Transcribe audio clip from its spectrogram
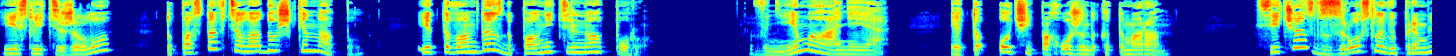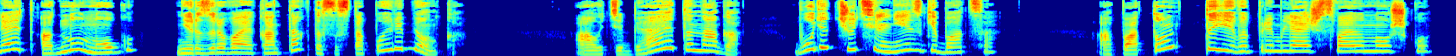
Если тяжело, то поставьте ладошки на пол. Это вам даст дополнительную опору. Внимание! Это очень похоже на катамаран. Сейчас взрослый выпрямляет одну ногу, не разрывая контакта со стопой ребенка. А у тебя эта нога будет чуть сильнее сгибаться. А потом ты выпрямляешь свою ножку,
